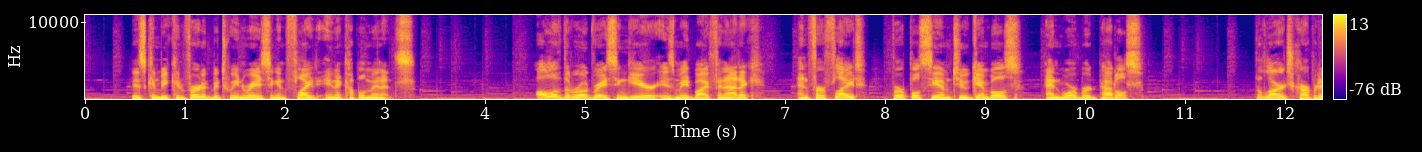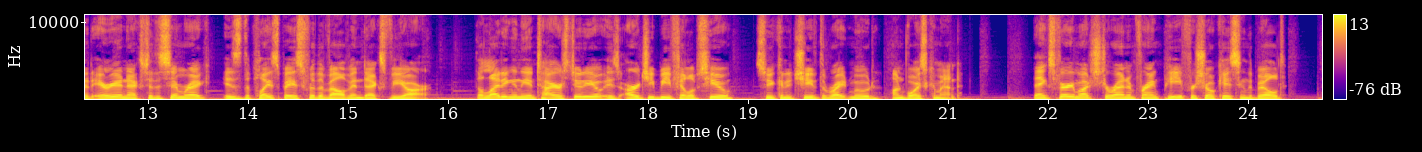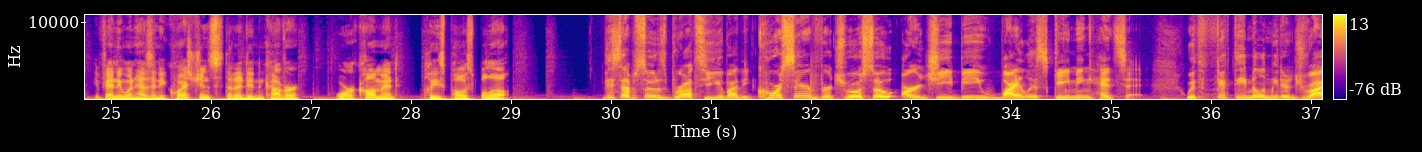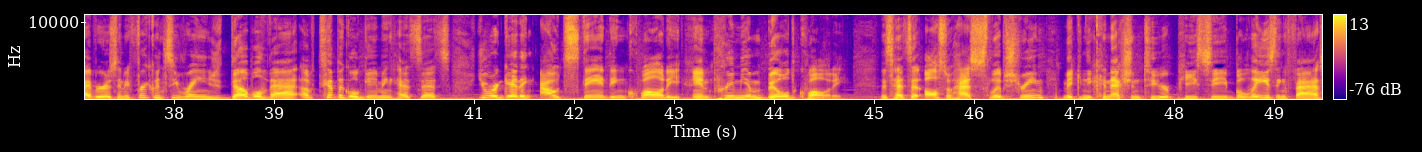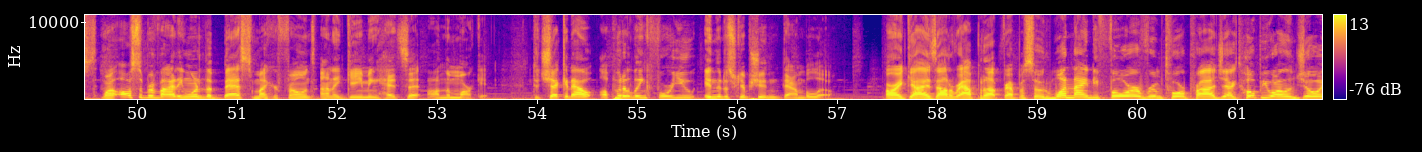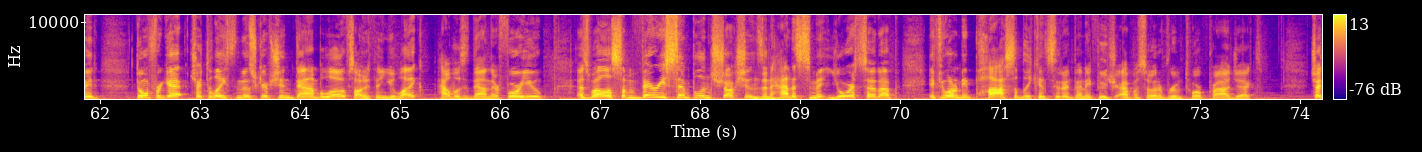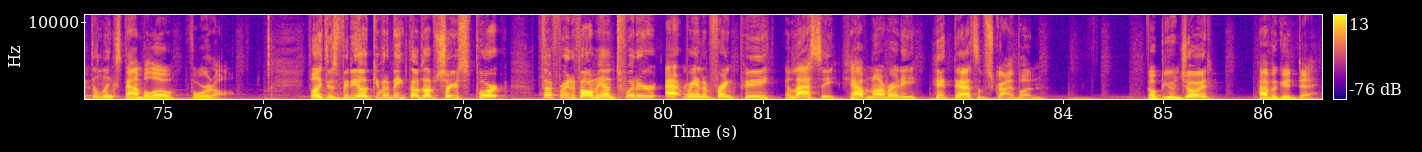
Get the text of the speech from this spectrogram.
This can be converted between racing and flight in a couple minutes. All of the road racing gear is made by Fanatec, and for flight, Virpil CM2 gimbals and Warbird pedals. The large carpeted area next to the sim rig is the play space for the Valve Index VR. The lighting in the entire studio is RGB Philips Hue, so you can achieve the right mood on voice command. Thanks very much to Random Frank P for showcasing the build. If anyone has any questions that I didn't cover, or a comment, please post below. This episode is brought to you by the Corsair Virtuoso RGB wireless gaming headset. With 50mm drivers and a frequency range double that of typical gaming headsets, you are getting outstanding quality and premium build quality. This headset also has Slipstream, making the connection to your PC blazing fast, while also providing one of the best microphones on a gaming headset on the market. To check it out, I'll put a link for you in the description down below. Alright guys, that'll wrap it up for episode 194 of Room Tour Project. Hope you all enjoyed. Don't forget, check the links in the description down below if it's anything you like. Have listed down there for you, as well as some very simple instructions on how to submit your setup if you want to be possibly considered in a future episode of Room Tour Project. Check the links down below for it all. Like this video, give it a big thumbs up to show your support. Feel free to follow me on Twitter at randomfrankp. And lastly, if you haven't already, hit that subscribe button. Hope you enjoyed. Have a good day.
